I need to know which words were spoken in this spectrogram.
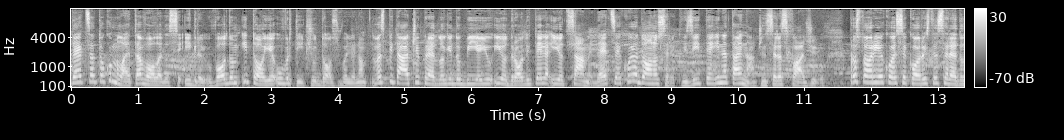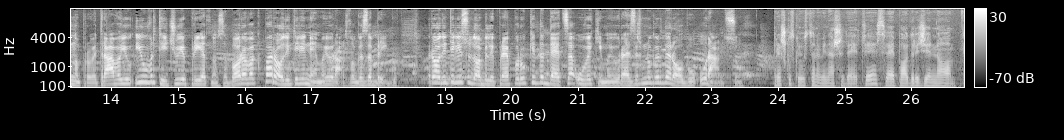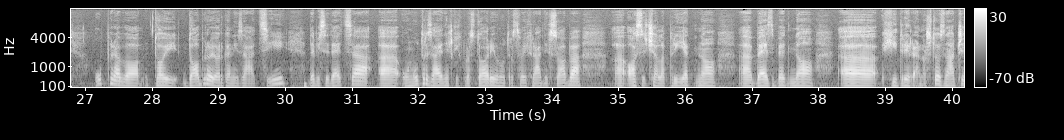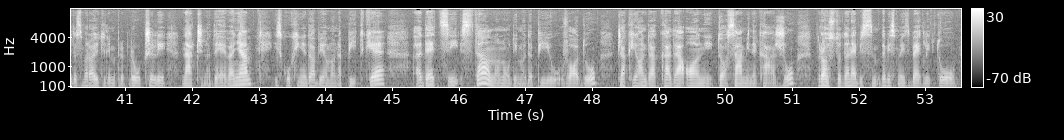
Deca tokom leta vole da se igraju vodom i to je u vrtiću dozvoljeno. Vaspitači predloge dobijaju i od roditelja i od same dece koja donose rekvizite i na taj način se rashlađuju. Prostorije koje se koriste se redovno provetravaju i u vrtiću je prijatno za boravak, pa roditelji nemaju razloga za brigu. Roditelji su dobili preporuke da deca uvek imaju rezervnu garderobu u rancu. U preškolskoj ustanovi naše dece sve je podređeno upravo toj dobroj organizaciji da bi se deca unutar zajedničkih prostorija, unutar svojih radnih soba osjećala prijatno, bezbedno, hidrirano, što znači da smo roditeljima preporučili način odevanja, iz kuhinje dobijamo napitke, deci stalno nudimo da piju vodu, čak i onda kada oni to sami ne kažu, prosto da, ne bismo, da bismo izbegli tu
